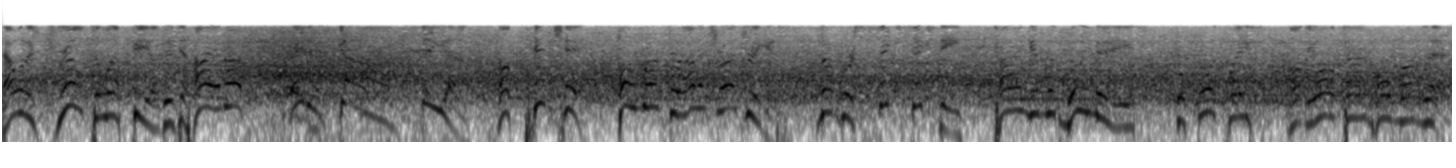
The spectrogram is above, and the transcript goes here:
That one is drilled to left field. Is it high enough? It is gone. See ya. A pinch hit. Home run for Alex Rodriguez. Number 660, tying him with Willie Mays for fourth place on the all-time home run list.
